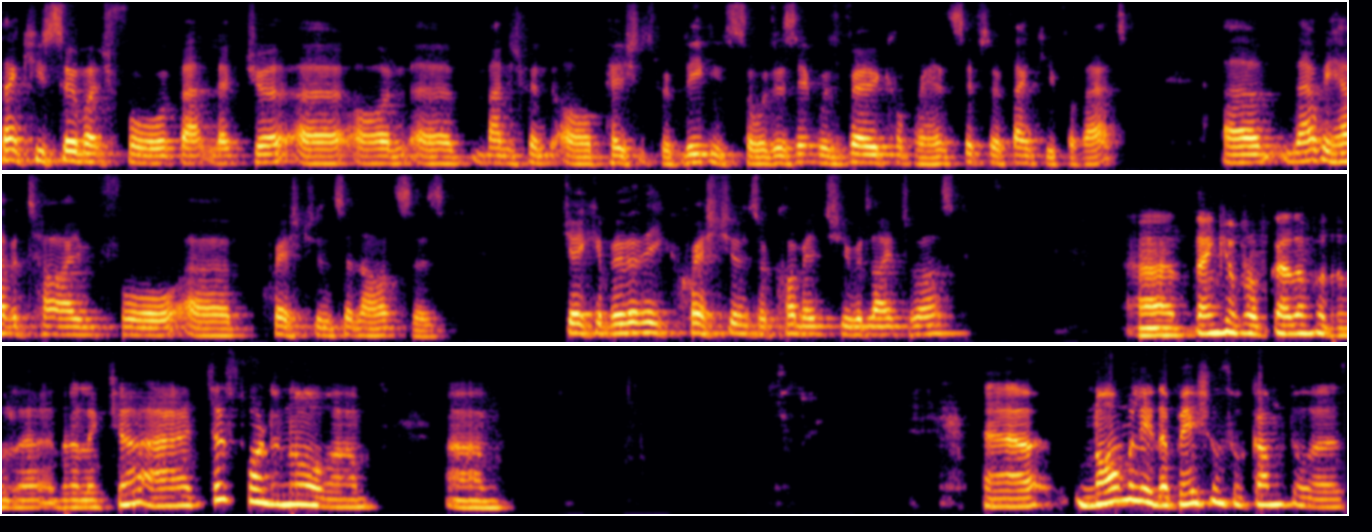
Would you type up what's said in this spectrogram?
Thank you so much for that lecture uh, on uh, management of patients with bleeding disorders. It was very comprehensive, so thank you for that. Um, now we have a time for uh, questions and answers. Jacob, are there any questions or comments you would like to ask? Uh, thank you, Prof. Callum, for the, uh, the lecture. I just want to know, um, um, uh, normally the patients who come to us,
